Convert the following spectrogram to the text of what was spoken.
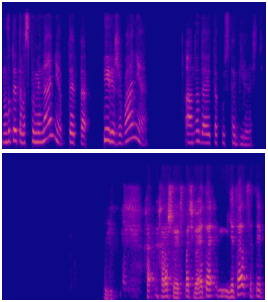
Но вот это воспоминание, вот это переживание, оно дает такую стабильность. Хорошо, Ир, спасибо. Это медитация ты,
